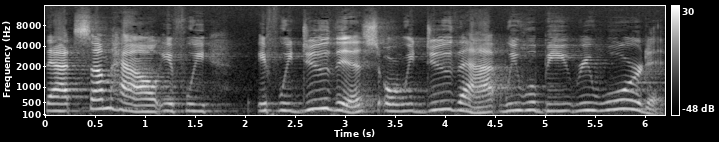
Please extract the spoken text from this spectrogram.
that somehow if we if we do this or we do that, we will be rewarded.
